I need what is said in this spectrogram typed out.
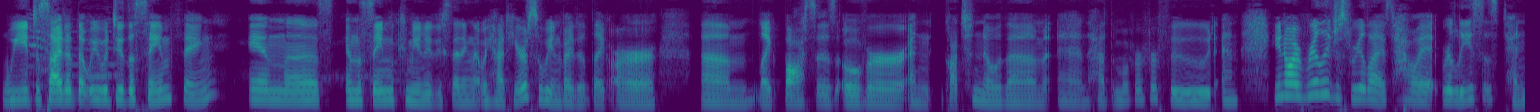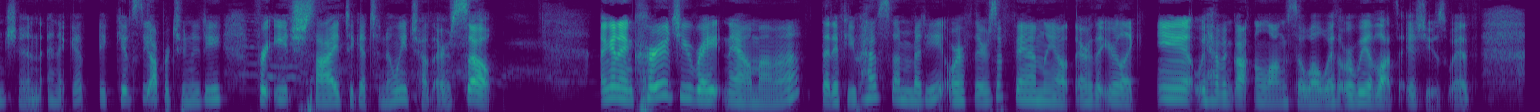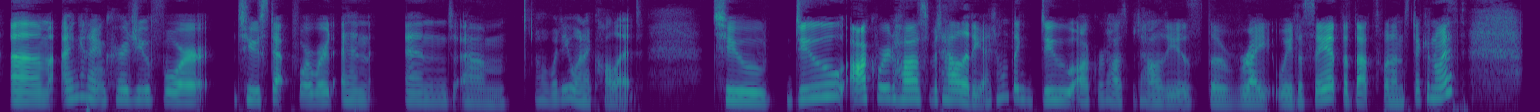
we decided that we would do the same thing in the in the same community setting that we had here. So we invited like our um like bosses over and got to know them and had them over for food and you know I really just realized how it releases tension and it get it gives the opportunity for each side to get to know each other. So I'm going to encourage you right now, mama, that if you have somebody or if there's a family out there that you're like, eh, we haven't gotten along so well with, or we have lots of issues with, um, I'm going to encourage you for to step forward and and um, oh, what do you want to call it? To do awkward hospitality. I don't think do awkward hospitality is the right way to say it, but that's what I'm sticking with.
